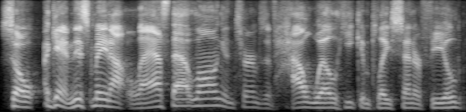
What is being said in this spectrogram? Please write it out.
So, again, this may not last that long in terms of how well he can play center field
